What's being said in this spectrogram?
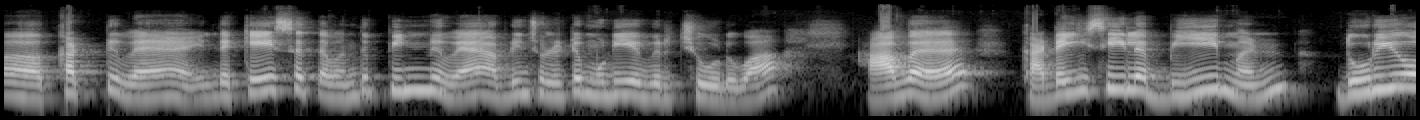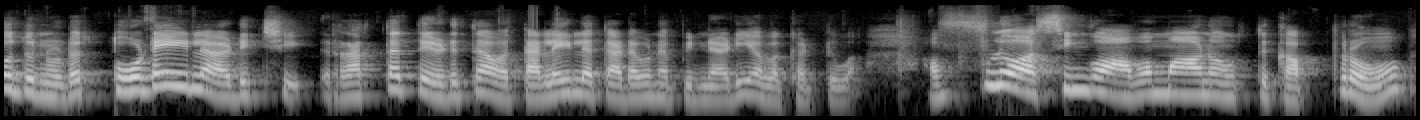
கட்டுவேன். இந்த கேசத்தை வந்து பின்னுவேன் அப்படின்னு சொல்லிட்டு முடியை விரிச்சு விடுவா. அவ கடைசியில பீமன் துரியோதனோட தொடையில அடிச்சு ரத்தத்தை எடுத்து அவ தலையில தடவின பின்னாடி அவ கட்டுவா. அவ்வளோ அசிங்கம் அவமானத்துக்கு அப்புறம்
